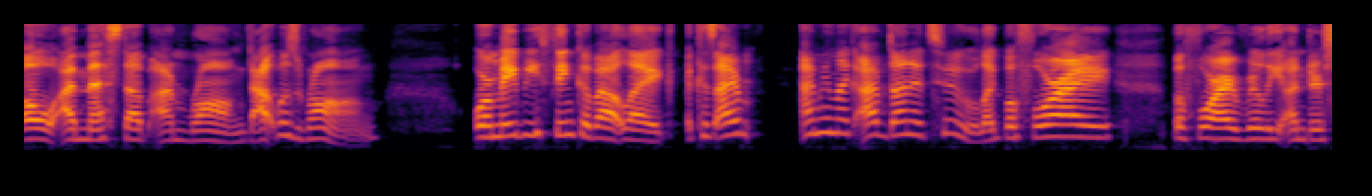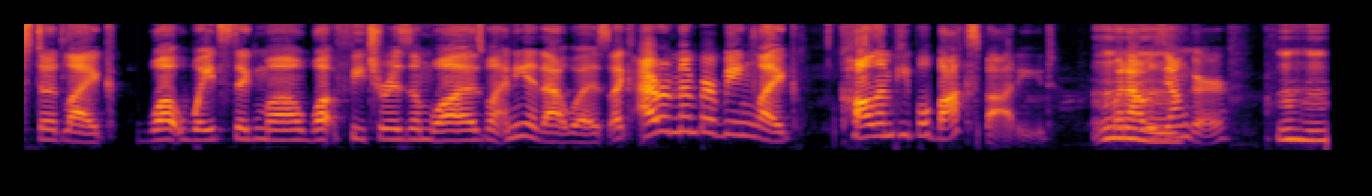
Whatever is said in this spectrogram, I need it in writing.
"Oh, I messed up. I'm wrong. That was wrong." Or maybe think about like cuz I I mean like I've done it too. Like before I before I really understood like what weight stigma, what featurism was, what any of that was. Like I remember being like calling people box bodied when I was younger. Mm-hmm.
